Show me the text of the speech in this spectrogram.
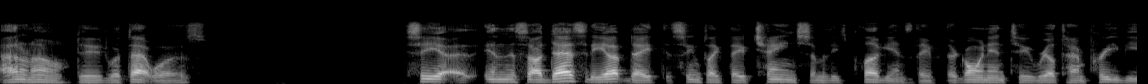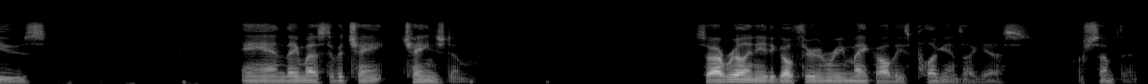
I don't know, dude, what that was. See, uh, in this Audacity update, it seems like they've changed some of these plugins. They've they're going into real-time previews, and they must have cha changed them. So I really need to go through and remake all these plugins, I guess, or something.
